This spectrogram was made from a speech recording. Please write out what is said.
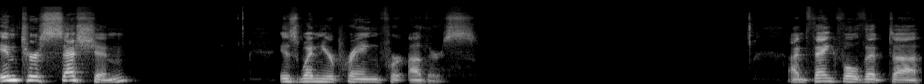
Intercession is when you're praying for others. I'm thankful that uh,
